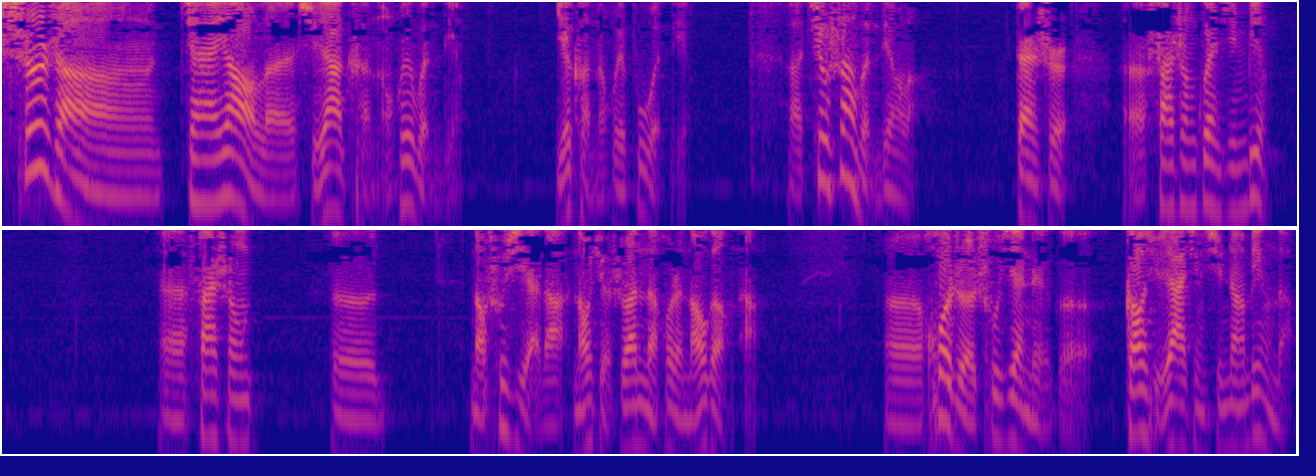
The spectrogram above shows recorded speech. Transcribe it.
吃上降压药了，血压可能会稳定，也可能会不稳定，啊，就算稳定了，但是呃，发生冠心病，呃，发生呃脑出血的、脑血栓的或者脑梗的，呃，或者出现这个高血压性心脏病的。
